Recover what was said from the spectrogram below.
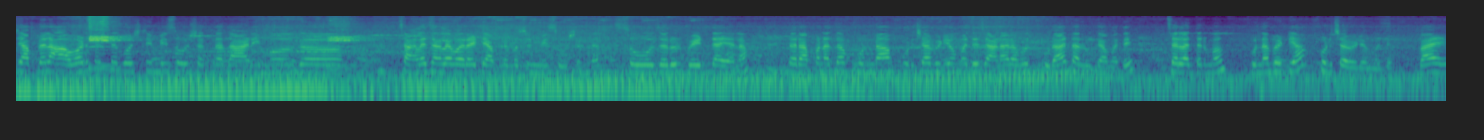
जे आपल्याला आवडतात त्या गोष्टी मिस होऊ शकतात आणि मग चांगल्या चांगल्या व्हरायटी आपल्यापासून मिस होऊ शकतात. सो जरूर भेट द्या याला. तर आपण आता पुन्हा पुढच्या व्हिडिओमध्ये जाणार आहोत कुडाळ तालुक्यामध्ये. चला तर मग पुन्हा भेटूया पुढच्या व्हिडिओमध्ये बाय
